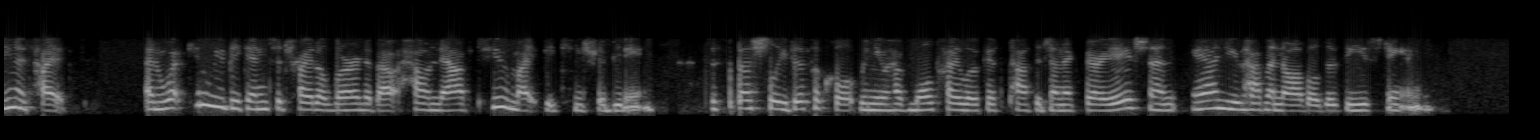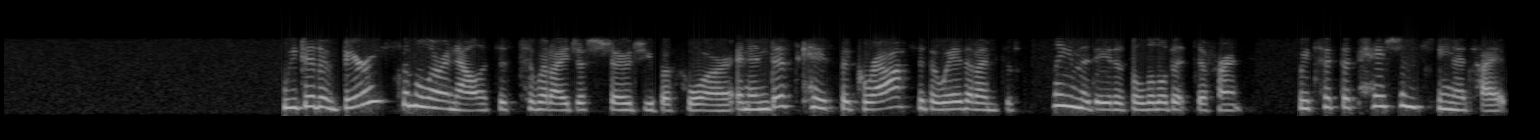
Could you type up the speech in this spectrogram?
phenotype? And what can we begin to try to learn about how NAV2 might be contributing? It's especially difficult when you have multi-locus pathogenic variation and you have a novel disease gene. We did a very similar analysis to what I just showed you before. And in this case, the graph, or the way that I'm displaying the data is a little bit different. We took the patient's phenotypes,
